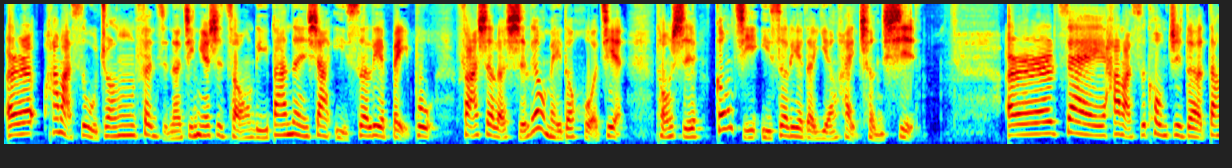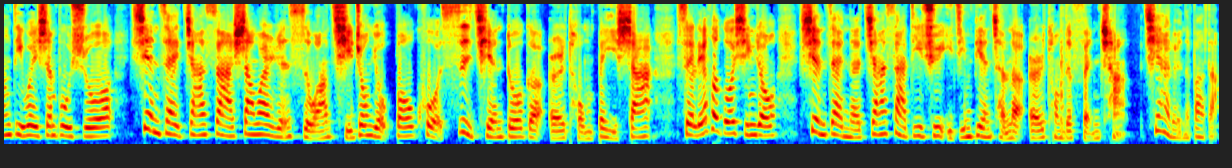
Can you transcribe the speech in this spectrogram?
而哈马斯武装分子呢，今天是从黎巴嫩向以色列北部发射了十六枚的火箭，同时攻击以色列的沿海城市。而在哈马斯控制的当地卫生部说，现在加萨上万人死亡，其中有包括四千多个儿童被杀。所以联合国形容，现在呢，加萨地区已经变成了儿童的坟场。七海伦的报道。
